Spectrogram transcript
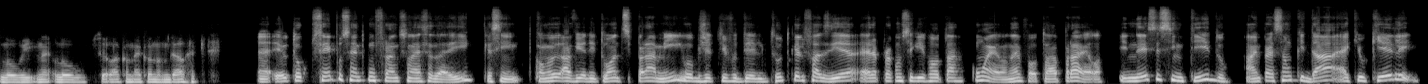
Lois, né? Lou, sei lá como é que é o nome dela. É, eu tô 100% com o Frankson nessa daí, que assim, como eu havia dito antes, para mim o objetivo dele, tudo que ele fazia era para conseguir voltar com ela, né? Voltar para ela. E nesse sentido, a impressão que dá é que o que ele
